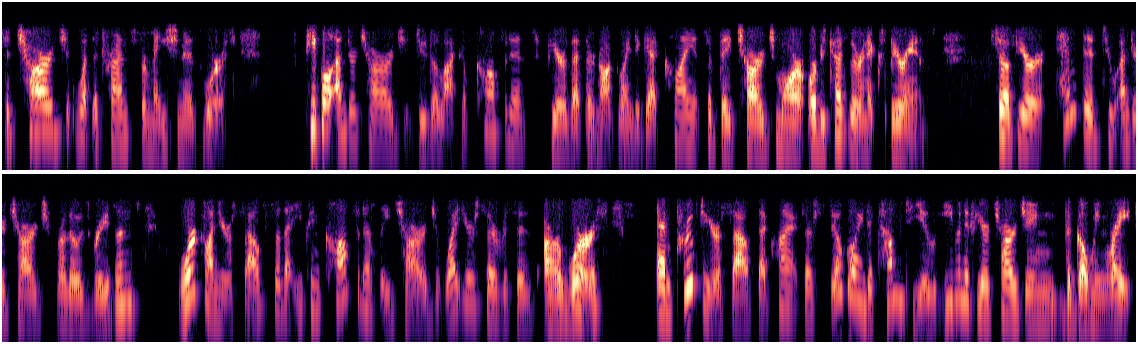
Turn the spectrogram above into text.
to charge what the transformation is worth. People undercharge due to lack of confidence, fear that they're not going to get clients if they charge more, or because they're inexperienced. So if you're tempted to undercharge for those reasons, work on yourself so that you can confidently charge what your services are worth and prove to yourself that clients are still going to come to you even if you're charging the going rate.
